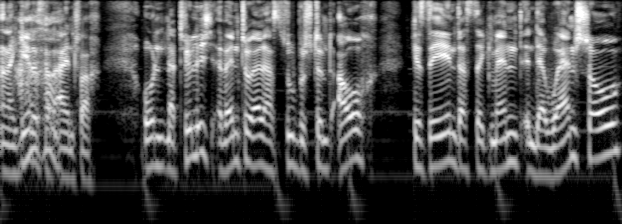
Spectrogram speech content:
Und dann geht es Aha. halt einfach. Und natürlich, eventuell hast du bestimmt auch gesehen, das Segment in der WAN-Show,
